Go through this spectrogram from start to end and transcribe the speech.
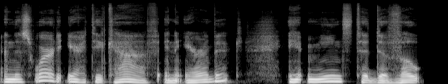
And this word i'tikaf in Arabic, it means to devote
